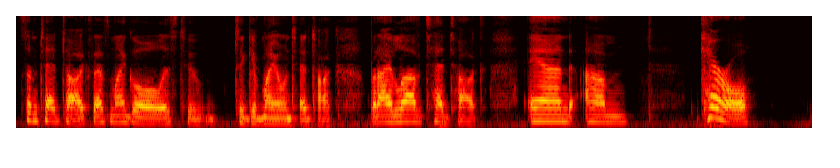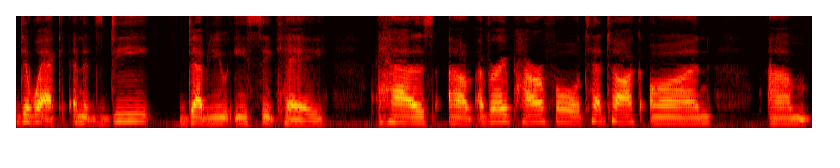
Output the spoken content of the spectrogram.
some TED Talks. That's my goal is to, to give my own TED Talk. But I love TED Talk. And um, Carol Dweck, and it's D W E C K, has um, a very powerful TED Talk on um,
